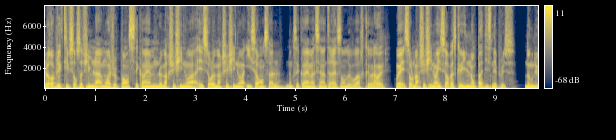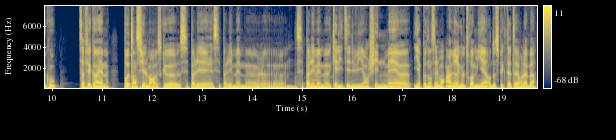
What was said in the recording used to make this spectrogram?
leur objectif sur ce film-là, moi je pense, c'est quand même le marché chinois et sur le marché chinois, il sort en salle. Donc c'est quand même assez intéressant de voir que Ah ouais. oui, sur le marché chinois, il sort parce qu'ils n'ont pas Disney+. Donc du coup, ça fait quand même potentiellement parce que c'est pas les c'est pas les mêmes euh, c'est pas les mêmes qualités de vie en Chine mais euh, il y a potentiellement 1,3 milliard de spectateurs là-bas.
